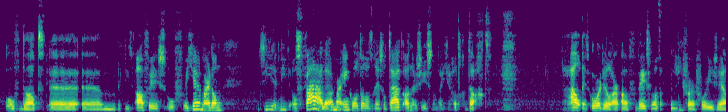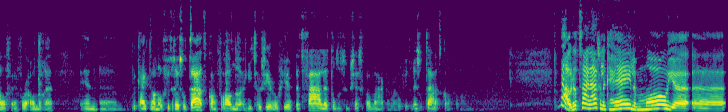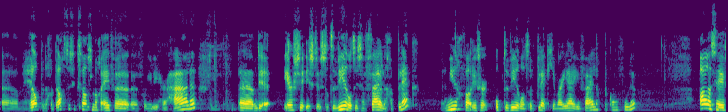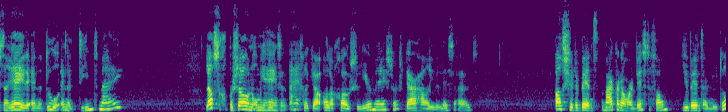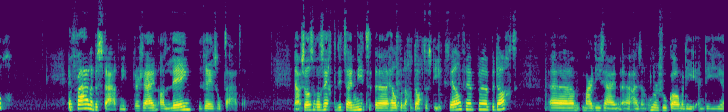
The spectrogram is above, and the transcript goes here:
of dat uh, um, het niet af is, of weet je, maar dan zie je het niet als falen, maar enkel dat het resultaat anders is dan dat je had gedacht. Haal het oordeel eraf. Wees wat liever voor jezelf en voor anderen. En bekijk dan of je het resultaat kan veranderen. Niet zozeer of je het falen tot een succes kan maken, maar of je het resultaat kan veranderen. Nou, dat zijn eigenlijk hele mooie uh, helpende gedachten. Ik zal ze nog even uh, voor jullie herhalen. Ehm, de eerste is dus dat de wereld is een veilige plek. In ieder geval is er op de wereld een plekje waar jij je veilig kan voelen. Alles heeft een reden en een doel en het dient mij. Lastige personen om je heen zijn eigenlijk jouw allergrootste leermeesters. Daar haal je de lessen uit. Als je er bent, maak er dan maar het beste van. Je bent er nu toch? En falen bestaat niet. Er zijn alleen resultaten. Nou, zoals ik al zeg, dit zijn niet uh, helpende gedachten die ik zelf heb uh, bedacht. Uh, maar die zijn uh, uit een onderzoek komen die, en die,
